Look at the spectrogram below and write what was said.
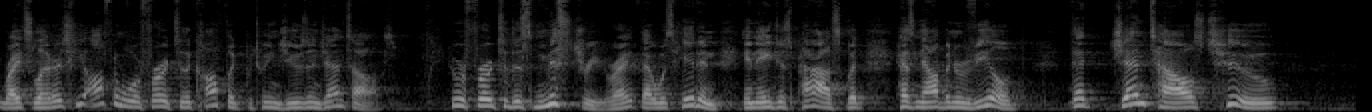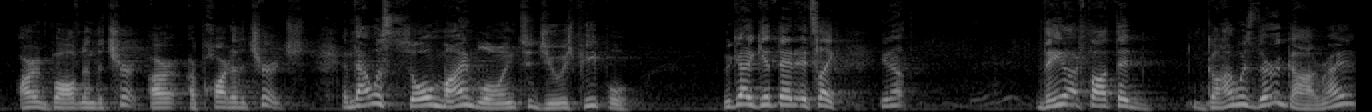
writes letters, he often will refer to the conflict between Jews and Gentiles. He referred to this mystery, right, that was hidden in ages past, but has now been revealed. That Gentiles too are involved in the church, are, are part of the church. And that was so mind blowing to Jewish people. We got to get that. It's like, you know, they thought that God was their God, right?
